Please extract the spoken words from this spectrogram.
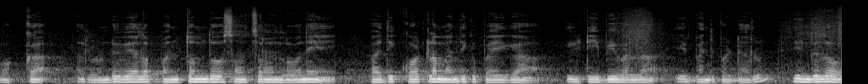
ఒక్క రెండు వేల పంతొమ్మిదో సంవత్సరంలోనే పది కోట్ల మందికి పైగా ఈ టీబీ వల్ల ఇబ్బంది పడ్డారు. ఇందులో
